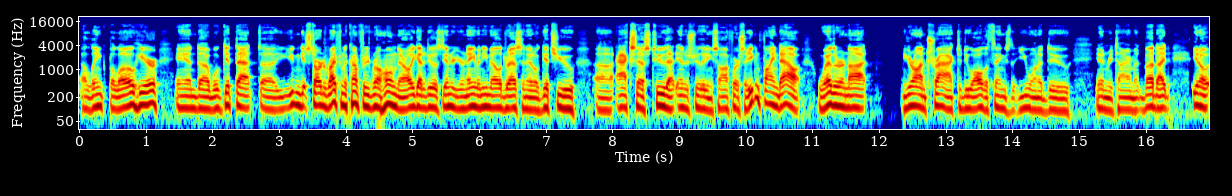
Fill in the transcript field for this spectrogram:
a link below here, and uh, we'll get that. Uh, you can get started right from the comfort of your home there. All you got to do is enter your name and email address, and it'll get you uh, access to that industry leading software. So you can find out whether or not you're on track to do all the things that you want to do in retirement. But I, you know,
